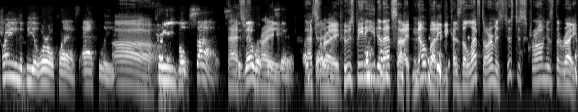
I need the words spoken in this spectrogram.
train to be a world class athlete, Oh, train both sides. That's is that what right. you said? That's Okay. right. Who's beating you to that side? Nobody, because the left arm is just as strong as the right.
